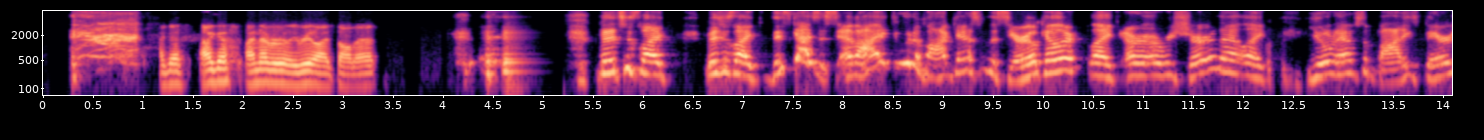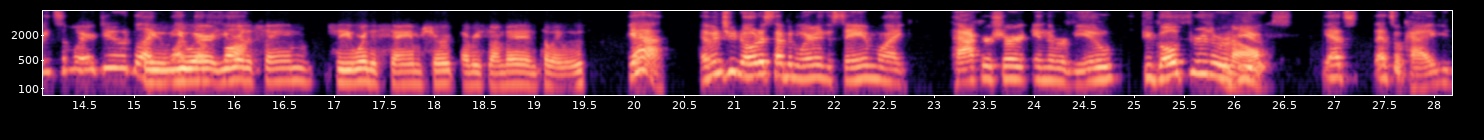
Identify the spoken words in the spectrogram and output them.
I guess I guess I never really realized all that. Mitch is like, Mitch is like, this guy's a. Am I doing a podcast with a serial killer? Like, are, are we sure that like you don't have some bodies buried somewhere, dude? Like, you, you wear you wear the same. So you wear the same shirt every Sunday until they lose. Yeah, haven't you noticed? I've been wearing the same like Packer shirt in the review. If you go through the reviews, no. yeah, it's that's okay. You,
